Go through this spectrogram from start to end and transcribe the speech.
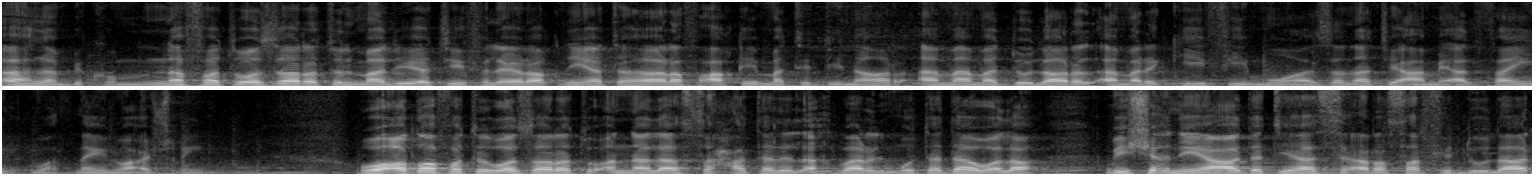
أهلا بكم. نفت وزارة المالية في العراق نيتها رفع قيمة الدينار أمام الدولار الأمريكي في موازنة عام 2022 وأضافت الوزارة أن لا صحة للأخبار المتداولة بشأن إعادتها سعر صرف الدولار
